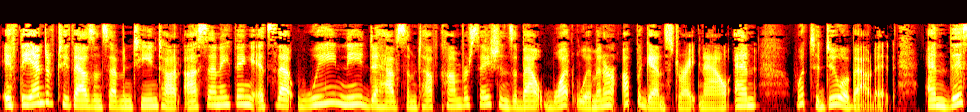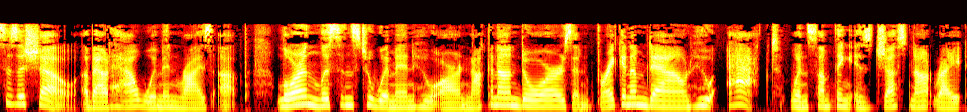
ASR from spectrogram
If the end of 2017 taught us anything, it's that we need to have some tough conversations about what women are up against right now and what to do about it. And this is a show about how women rise up. Lauren listens to women who are knocking on doors and breaking them down, who act when something is just not right,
